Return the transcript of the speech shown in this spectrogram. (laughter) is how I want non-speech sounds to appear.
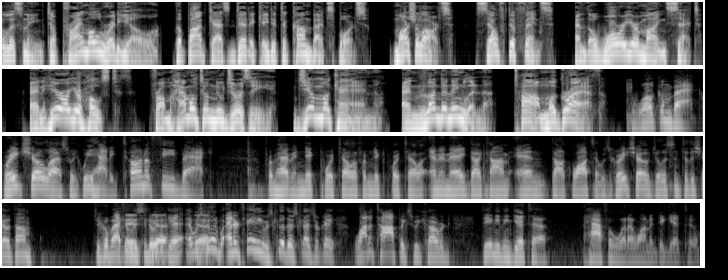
Are listening to Primal Radio, the podcast dedicated to combat sports, martial arts, self defense, and the warrior mindset. And here are your hosts from Hamilton, New Jersey, Jim McCann, and London, England, Tom McGrath. Welcome back. Great show last week. We had a ton of feedback from having Nick Portella from Nick Portella, MMA.com, and Doc Watson. It was a great show. Did you listen to the show, Tom? Did you go back I and did, listen to yeah, it? Yeah, it was yeah. good. Entertaining. It was good. Those guys are great. A lot of topics we covered. Didn't even get to half of what I wanted to get to.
